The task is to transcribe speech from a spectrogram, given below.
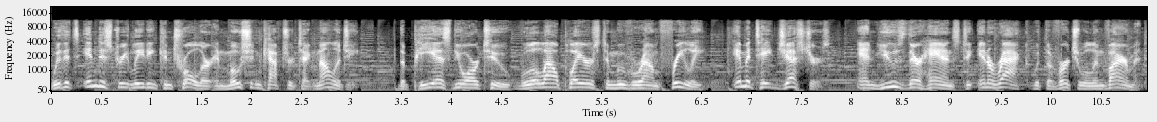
With its industry-leading controller and motion capture technology, the PSVR 2 will allow players to move around freely, imitate gestures, and use their hands to interact with the virtual environment.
